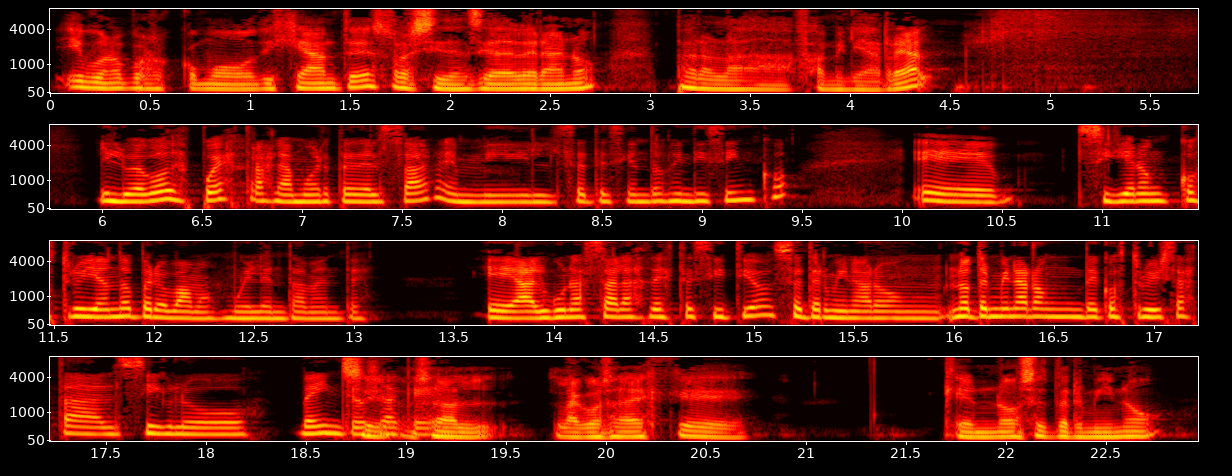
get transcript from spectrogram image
Y bueno, pues como dije antes, residencia de verano para la familia real. Y luego después, tras la muerte del zar en 1725, eh, siguieron construyendo, pero vamos, muy lentamente. Eh, algunas salas de este sitio se terminaron, no terminaron de construirse hasta el siglo XX, o Sí, sea que... la cosa es que, que no se terminó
